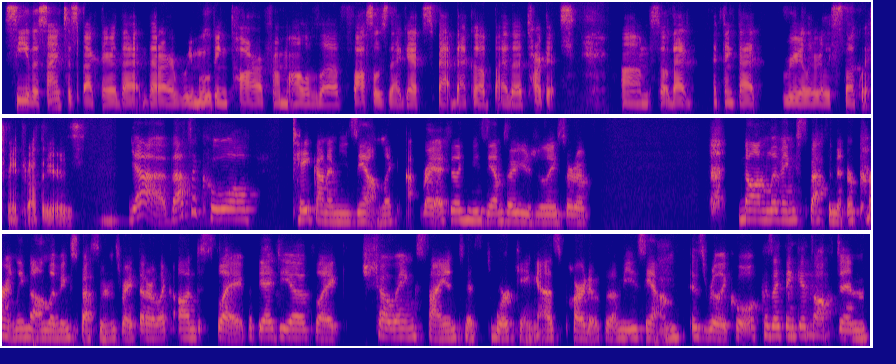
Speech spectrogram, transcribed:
see the scientists back there that, that are removing tar from all of the fossils that get spat back up by the tar pits. Um, so that I think that really, really stuck with me throughout the years. Yeah, that's a cool take on a museum. Like, right, I feel like museums are usually sort of non-living specimen or currently non-living specimens right that are like on display but the idea of like showing scientists working as part of the museum is really cool because i think it's mm-hmm. often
